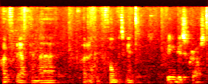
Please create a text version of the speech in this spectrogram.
hopefully I can uh, put in a good performance again. Fingers crossed.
